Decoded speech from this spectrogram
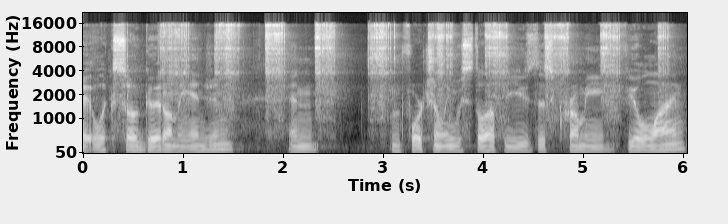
It looks so good on the engine and unfortunately we still have to use this crummy fuel line.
